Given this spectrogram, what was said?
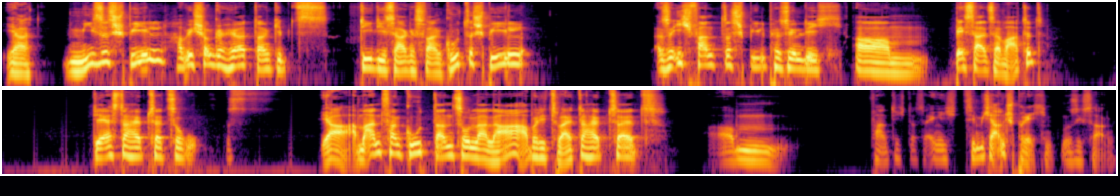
ja, mieses Spiel, habe ich schon gehört. Dann gibt es die, die sagen, es war ein gutes Spiel. Also ich fand das Spiel persönlich ähm, besser als erwartet. Die erste Halbzeit so, ja, am Anfang gut, dann so lala, aber die zweite Halbzeit ähm, fand ich das eigentlich ziemlich ansprechend, muss ich sagen.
